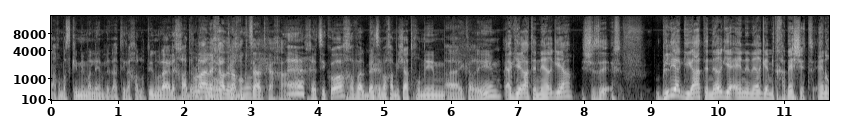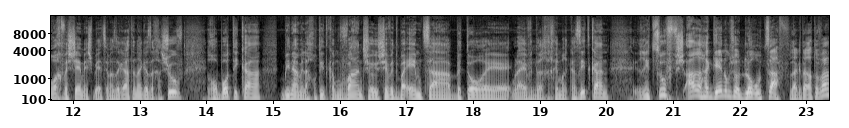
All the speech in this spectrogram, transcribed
אנחנו מסכימים עליהם לדעתי לחלוטין, אולי על אחד אולי על אחד כן, אנחנו לא- קצת ככה. אה, חצי כוח, אבל בעצם כן. החמישה תחומים העיקריים. אגירת אנרגיה, שזה... בלי אגירת אנרגיה אין אנרגיה מתחדשת, אין רוח ושמש בעצם, אז אגירת אנרגיה זה חשוב. רובוטיקה, בינה מלאכותית כמובן, שיושבת באמצע בתור אה, אולי אבן דרך הכי מרכזית כאן. ריצוף שאר הגנום שעוד לא רוצף, זו הגדרה טובה?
